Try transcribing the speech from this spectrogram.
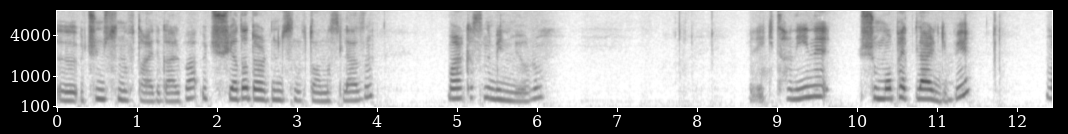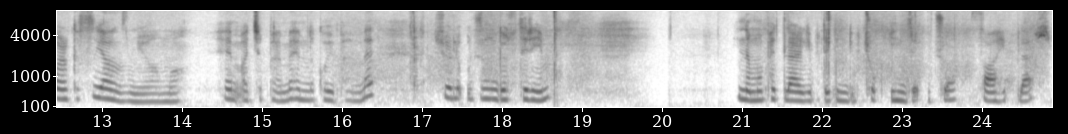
Ee, üçüncü sınıftaydı galiba. Üç ya da dördüncü sınıfta olması lazım. Markasını bilmiyorum. Böyle iki tane yine şu mopetler gibi markası yazmıyor ama. Hem açık pembe hem de koyu pembe. Şöyle ucunu göstereyim. Yine mopetler gibi dediğim gibi çok ince uça sahipler.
